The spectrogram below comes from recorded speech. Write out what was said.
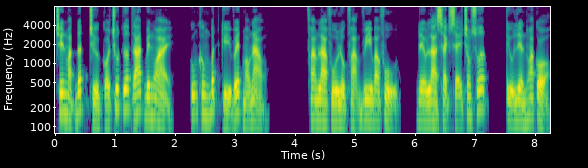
trên mặt đất trừ có chút ướt át bên ngoài, cũng không bất kỳ vết máu nào. Phàm là phù lục phạm vi bao phủ, đều là sạch sẽ trong suốt, tiểu liền hoa cỏ,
